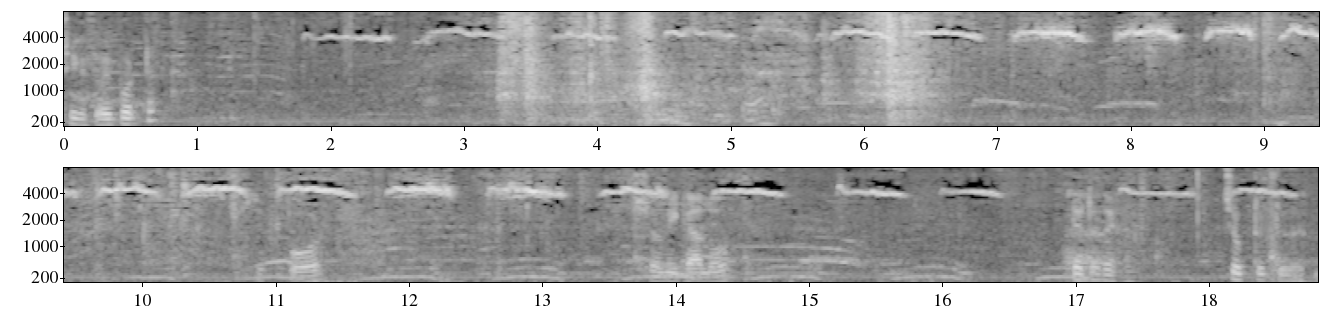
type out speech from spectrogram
ঠিক আছে ওই পোর্টটা পর সবই কালো এটা দেখো। চোখটা একটু দেখো।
